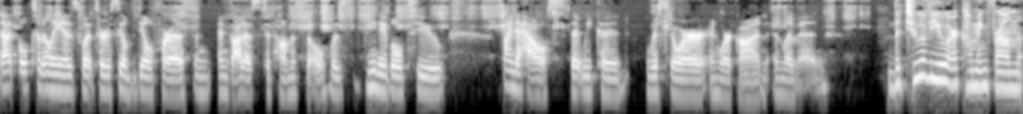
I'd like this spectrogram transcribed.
that ultimately is what sort of sealed the deal for us and, and got us to Thomasville was being able to find a house that we could restore and work on and live in. The two of you are coming from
